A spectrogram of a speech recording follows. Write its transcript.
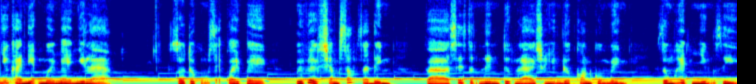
những khái niệm mới mẻ như là rồi tôi cũng sẽ quay về với việc chăm sóc gia đình và xây dựng nên tương lai cho những đứa con của mình giống hệt những gì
